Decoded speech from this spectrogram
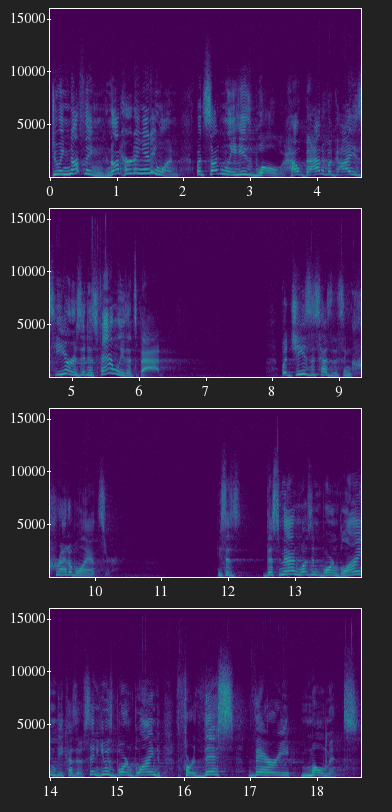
doing nothing, not hurting anyone. But suddenly he's, well, how bad of a guy is he, or is it his family that's bad? But Jesus has this incredible answer. He says, This man wasn't born blind because of sin, he was born blind for this very moment.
